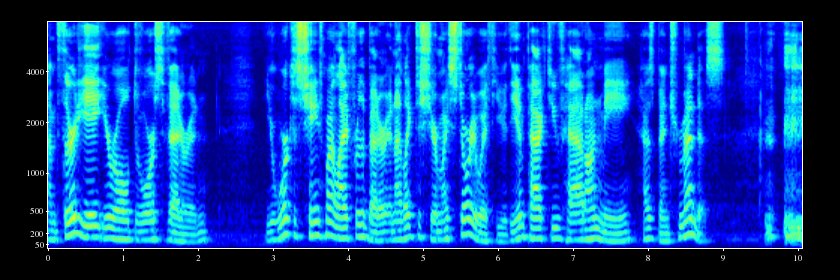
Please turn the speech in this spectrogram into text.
I'm 38 year old divorced veteran. Your work has changed my life for the better, and I'd like to share my story with you. The impact you've had on me has been tremendous. he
